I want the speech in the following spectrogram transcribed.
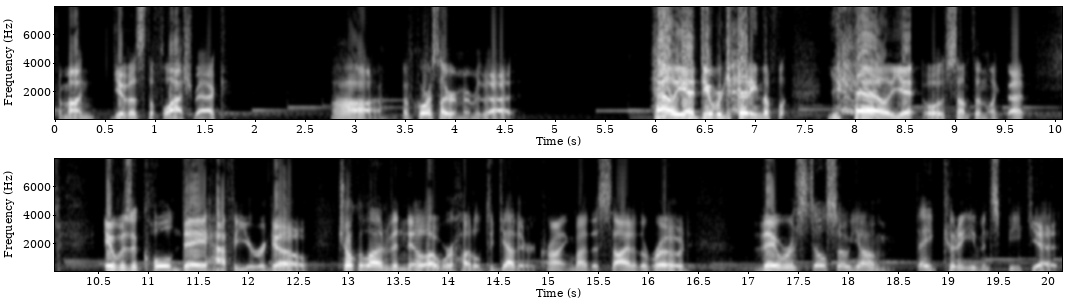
Come on, give us the flashback. Ah, of course I remember that. Hell yeah, dude, we're getting the yeah, Hell yeah, or something like that. It was a cold day half a year ago. Chocola and Vanilla were huddled together, crying by the side of the road. They were still so young. They couldn't even speak yet.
